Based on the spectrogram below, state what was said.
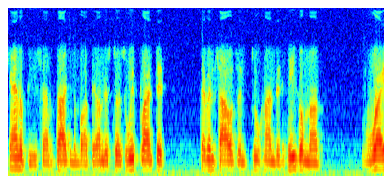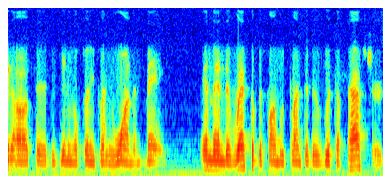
canopies I'm talking about, the understory. So we planted 7,200 hazelnuts right at the beginning of 2021 in May. And then the rest of the farm we planted it with a pasture,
